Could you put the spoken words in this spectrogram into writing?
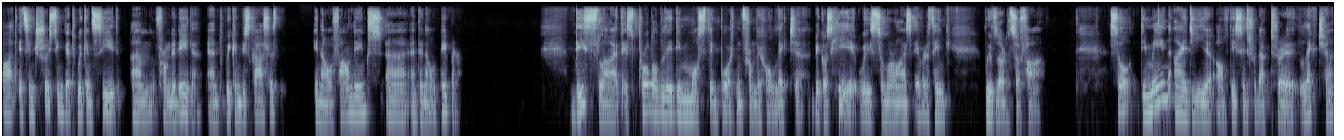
But it's interesting that we can see it um, from the data and we can discuss it in our findings uh, and in our paper. This slide is probably the most important from the whole lecture because here we summarize everything we've learned so far. So, the main idea of this introductory lecture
